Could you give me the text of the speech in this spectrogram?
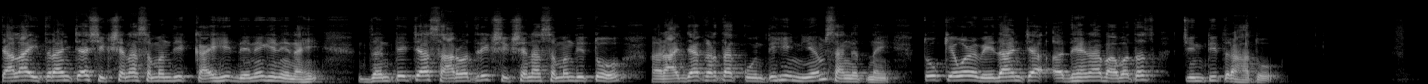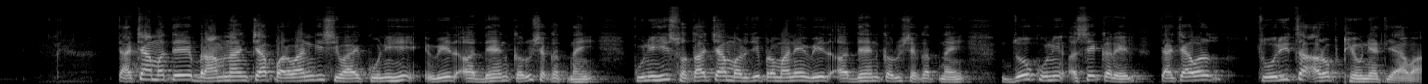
त्याला इतरांच्या शिक्षणासंबंधी काहीही देणे घेणे नाही. जनतेच्या सार्वत्रिक शिक्षणासंबंधी तो राज्याकरता कोणतेही नियम सांगत नाही. तो केवळ वेदांच्या अध्ययनाबाबतच चिंतित राहतो. त्याच्या मते ब्राह्मणांच्या परवानगीशिवाय कुणीही वेद अध्ययन करू शकत नाही. कुणीही स्वतःच्या मर्जीप्रमाणे वेद अध्ययन करू शकत नाही. जो कुणी असे करेल त्याच्यावर चोरीचा आरोप ठेवण्यात यावा.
